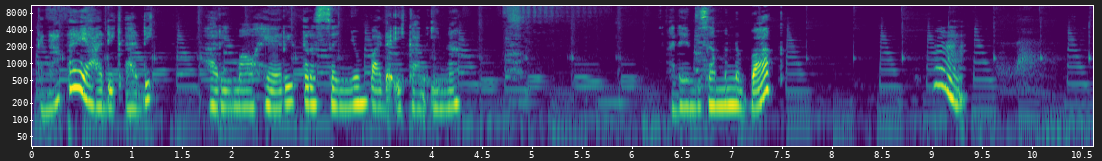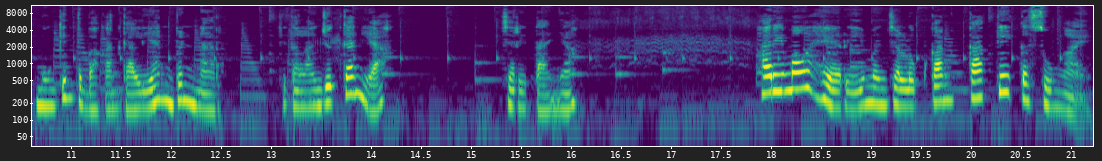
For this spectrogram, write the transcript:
kenapa ya adik-adik harimau Harry tersenyum pada ikan ina? Ada yang bisa menebak? Hmm, mungkin tebakan kalian benar. Kita lanjutkan ya ceritanya. Harimau Harry mencelupkan kaki ke sungai.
